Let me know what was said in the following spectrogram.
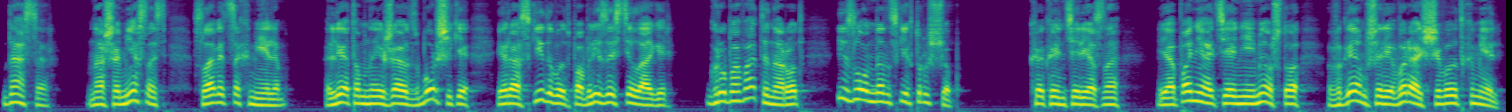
«Да, сэр. Наша местность славится хмелем. Летом наезжают сборщики и раскидывают поблизости лагерь. Грубоватый народ из лондонских трущоб». «Как интересно. Я понятия не имел, что в Гэмпшире выращивают хмель».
